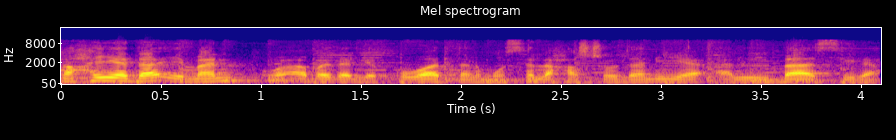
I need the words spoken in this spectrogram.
تحية دائما وأبدا لقواتنا المسلحة السودانية الباسلة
